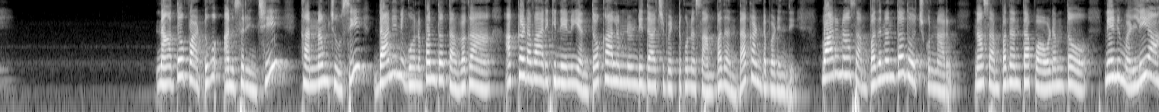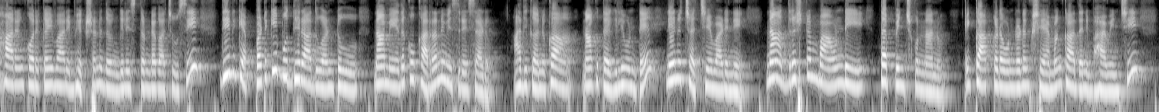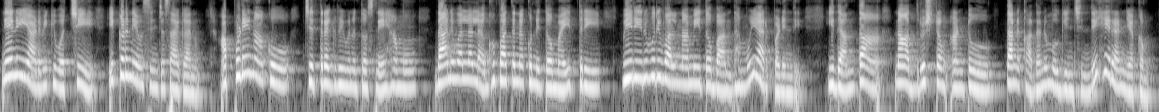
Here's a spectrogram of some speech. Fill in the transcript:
నాతో పాటు అనుసరించి కన్నం చూసి దానిని గుణపంతో తవ్వగా అక్కడ వారికి నేను ఎంతో కాలం నుండి దాచిపెట్టుకున్న సంపదంతా కంటపడింది. వారు నా సంపదనంతా దోచుకున్నారు. నా సంపదంతా పోవడంతో నేను మళ్ళీ ఆహారం కొరకై వారి భిక్షను దొంగిలిస్తుండగా చూసి దీనికి ఎప్పటికీ బుద్ధి రాదు అంటూ నా మీదకు కర్రను విసిరేశాడు. అది కనుక నాకు తగిలి ఉంటే నేను చచ్చేవాడినే. నా అదృష్టం బాగుండి తప్పించుకున్నాను. ఇక అక్కడ ఉండడం క్షేమం కాదని భావించి నేను ఈ అడవికి వచ్చి ఇక్కడ నివసించసాగాను. అప్పుడే నాకు చిత్రగ్రీవునితో స్నేహము దానివల్ల లఘుపతనకునితో మైత్రి వీరిరువురి వలన మీతో బంధము ఏర్పడింది. ఇదంతా నా అదృష్టం అంటూ తన కథను ముగించింది హిరణ్యకం.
